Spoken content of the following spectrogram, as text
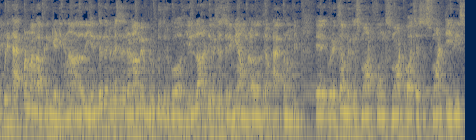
எப்படி ஹேக் பண்ணுவாங்க அப்படின்னு கேட்டீங்கன்னா அதாவது எந்தெந்த டிவைசஸ் எல்லாமே ப்ளூடூத் இருக்கோ அது எல்லா டிவைசஸ்லையுமே அவங்களால வந்து நம்ம ஹேக் பண்ண முடியும். ஏ, ஒரு எக்ஸாம்பிளுக்கு smart phone smart watches smart TVs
